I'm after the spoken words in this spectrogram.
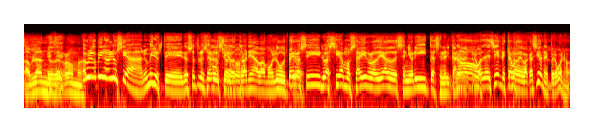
Hablando de Este, Roma. hablo- mira, Luciano, mire usted, nosotros ya lo Lucho, lo hacíamos. extrañábamos, Lucho. Pero sí, lo hacíamos ahí rodeado de señoritas en el canal. No, pero bueno. decían que estaba de vacaciones, pero bueno,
